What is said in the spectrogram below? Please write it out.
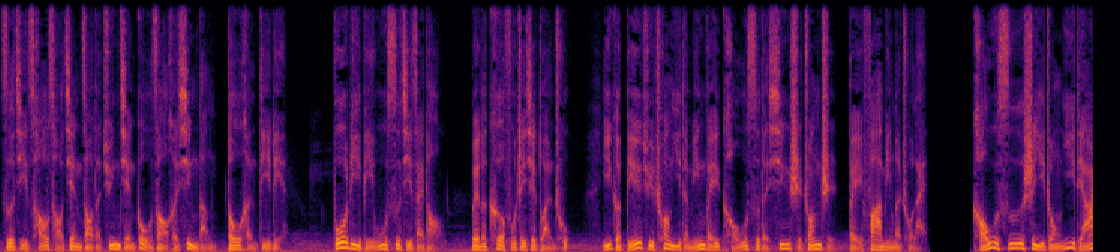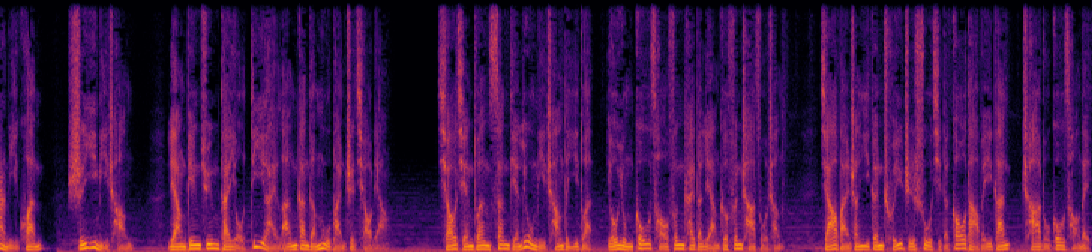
自己草草建造的军舰构造和性能都很低劣。波利比乌斯记载道。为了克服这些短处，一个别具创意的名为考乌斯的新式装置被发明了出来。考乌斯是一种1.2米宽、11米长、两边均带有低矮栏杆的木板制桥梁。桥前端3.6米长的一段由用沟槽分开的两个分叉组成，甲板上一根垂直竖起的高大桅杆插入沟槽内，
